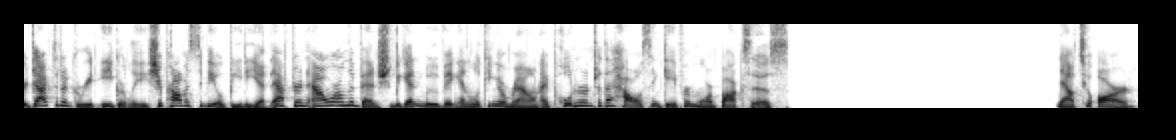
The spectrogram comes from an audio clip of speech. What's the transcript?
Redacted agreed eagerly. She promised to be obedient. After an hour on the bench, she began moving and looking around. I pulled her into the house and gave her more boxes. Now to R.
